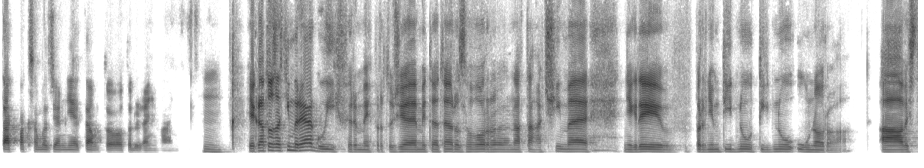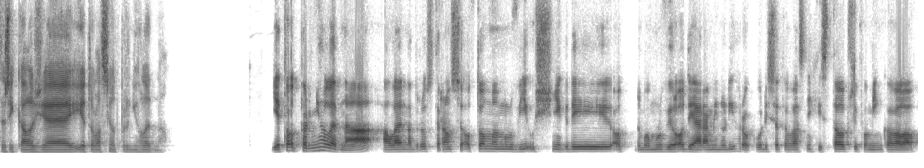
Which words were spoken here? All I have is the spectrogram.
tak pak samozřejmě je tam to, to dodaňování. Hmm. Jak na to zatím reagují firmy? Protože my ten rozhovor natáčíme někdy v prvním týdnu, týdnu února. A vy jste říkal, že je to vlastně od 1. ledna. Je to od 1. ledna, ale na druhou stranu se o tom mluví už někdy, od, nebo mluvil od jara minulého roku, kdy se to vlastně chystalo, připomínkovalo.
